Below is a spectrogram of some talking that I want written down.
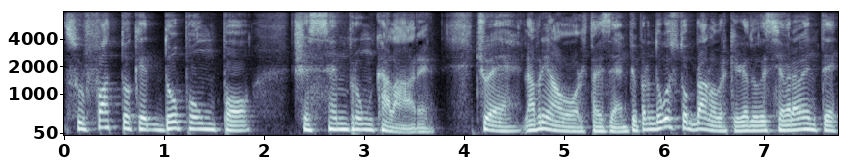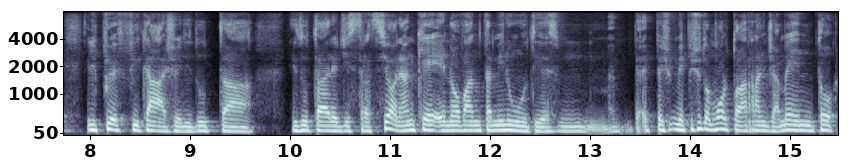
sul fatto che dopo un po' c'è sempre un calare. Cioè la prima volta esempio prendo questo brano perché credo che sia veramente il più efficace di tutta di tutta la registrazione, anche i 90 minuti. mi è piaciuto molto l'arrangiamento,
